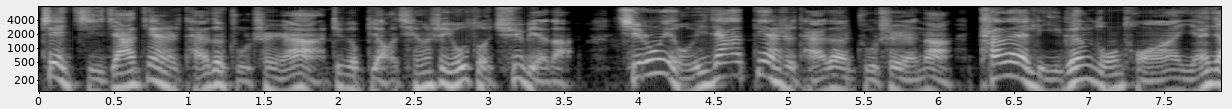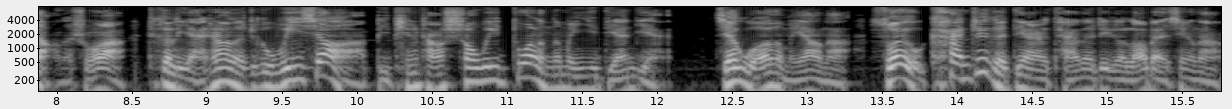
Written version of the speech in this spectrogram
这几家电视台的主持人啊这个表情是有所区别的。其中有一家电视台的主持人呢，他在里根总统啊演讲的时候啊，这个脸上的这个微笑啊比平常稍微多了那么一点点。结果怎么样呢？所有看这个电视台的这个老百姓呢？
